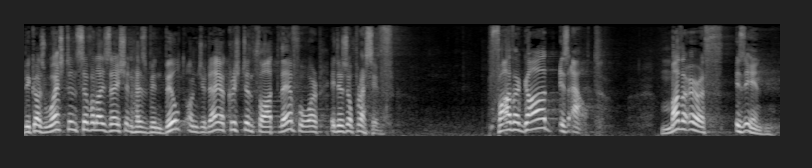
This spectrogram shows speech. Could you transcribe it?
because Western civilization has been built on Judeo Christian thought, therefore it is oppressive. Father God is out, Mother Earth is in.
